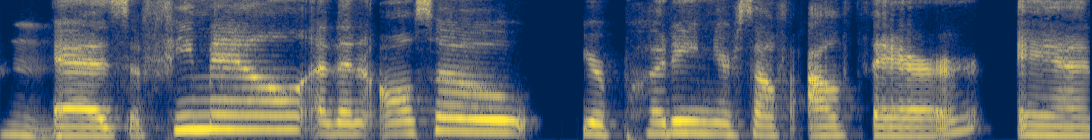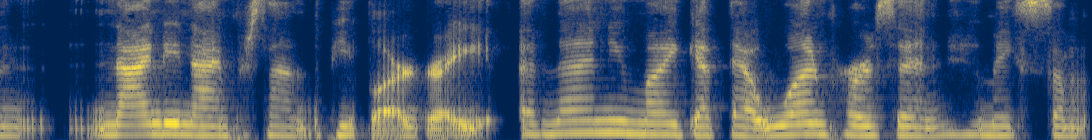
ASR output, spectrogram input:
Hmm. As a female, and then also you're putting yourself out there and 99% of the people are great and then you might get that one person who makes some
